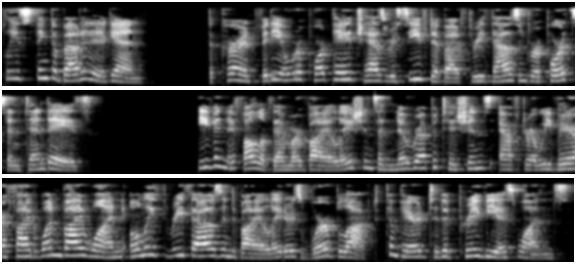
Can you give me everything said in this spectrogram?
Please think about it again. The current video report page has received about 3,000 reports in 10 days. Even if all of them are violations and no repetitions, after we verified one by one, only 3,000 violators were blocked, compared to the previous ones.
